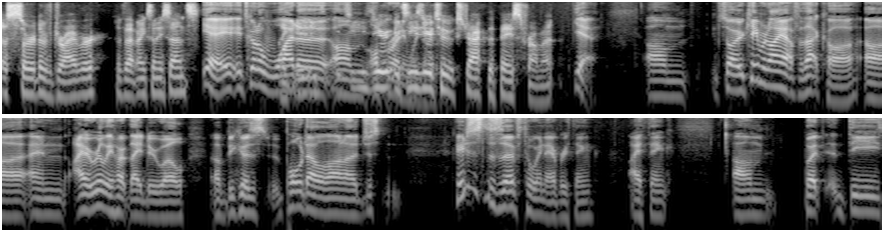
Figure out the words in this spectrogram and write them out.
assertive driver, if that makes any sense. Yeah, it's got a wider. Like it's, um, easier, it's easier to extract the pace from it. Yeah. Um, so keep an eye out for that car, uh, and I really hope they do well uh, because Paul Dalla Lana just he just deserves to win everything. I think. Um, but the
